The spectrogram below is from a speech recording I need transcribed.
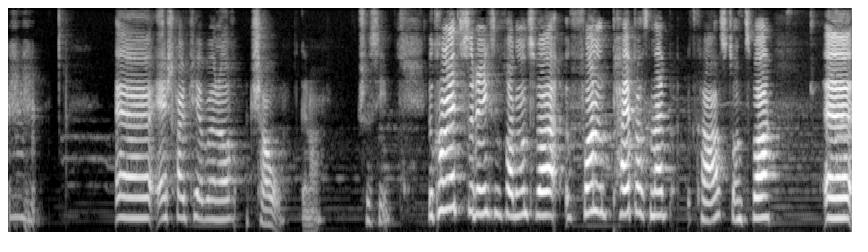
äh, er schreibt hier aber noch Ciao. Genau. Tschüssi. Wir kommen jetzt zu der nächsten Frage und zwar von Piper Snipecast. Und zwar äh,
